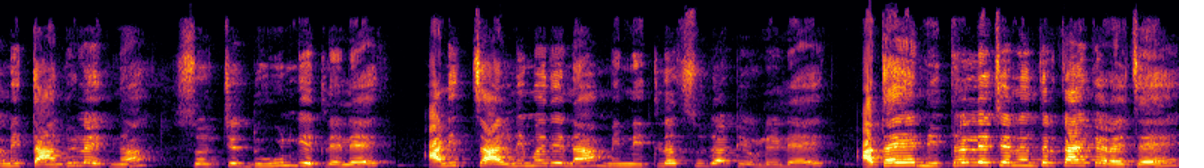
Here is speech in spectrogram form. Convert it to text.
मी तांदूळ आहेत ना स्वच्छ धुवून घेतलेले आहेत. आणि चालणीमध्ये ना मी नितलत सुद्धा ठेवलेले आहेत. आता हे नितळल्याच्या नंतर काय करायचं आहे?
